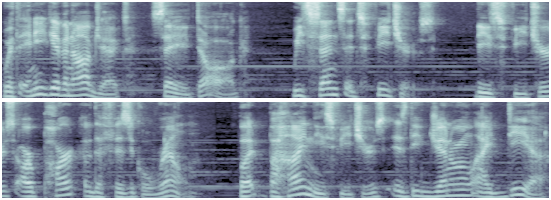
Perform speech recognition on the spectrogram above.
With any given object, say a dog, we sense its features. These features are part of the physical realm, but behind these features is the general idea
